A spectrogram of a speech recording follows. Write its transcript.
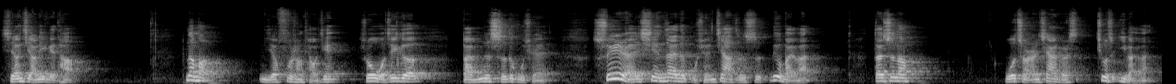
想奖励给他，那么你要附上条件，说我这个百分之十的股权，虽然现在的股权价值是六百万，但是呢，我转让价格是就是一百万。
